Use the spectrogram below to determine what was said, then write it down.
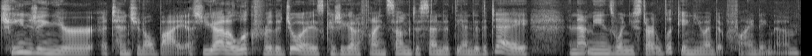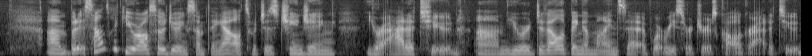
changing your attentional bias. You got to look for the joys because you got to find some to send at the end of the day. And that means when you start looking, you end up finding them. Um, but it sounds like you're also doing something else, which is changing your gratitude, um, you are developing a mindset of what researchers call gratitude.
